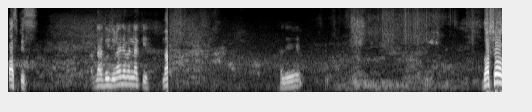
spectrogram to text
পাঁচ পিস আপনারা দুইজনাই নেবেন নাকি? না। খালি দর্শক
